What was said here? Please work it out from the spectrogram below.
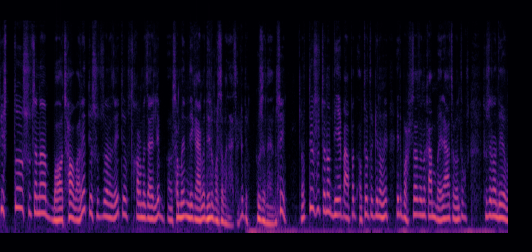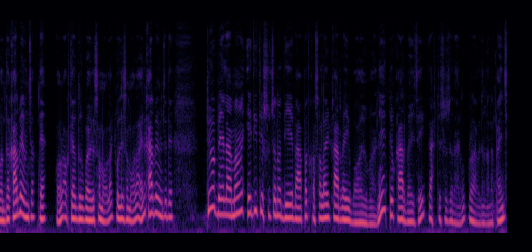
त्यस्तो सूचना छ भने त्यो सूचना चाहिँ त्यो कर्मचारीले सम्बन्धित निकायमा दिनुपर्छ भनेको छ क्या त्यो सूचना हेर्नुहोस् है। र त्यो सूचना दिए बापत त्यो त किनभने यदि भ्रष्टाचार काम भइरहेको छ भने त सूचना दियो भने त कारवाही हुन्छ त्यहाँ। अख्तियार दुरुपयोगसम्म होला कसलेसम्म होला होइन कारवाही हुन्छ त्यहाँ। त्यो बेलामा यदि त्यो सूचना दिए बापत कसैलाई कारवाही भयो भने त्यो कारवाही चाहिँ राष्ट्रिय सूचना आयोगमा पुनरावेदन गर्न पाइन्छ।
